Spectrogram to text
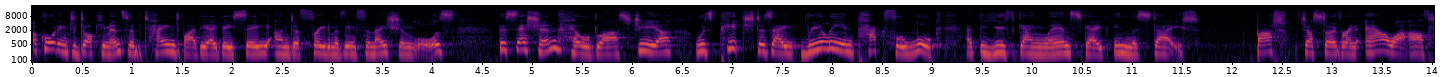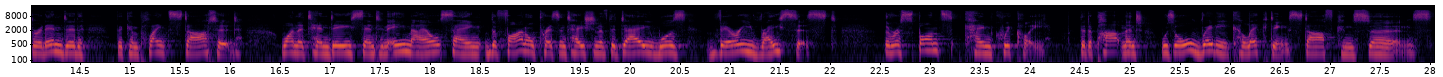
According to documents obtained by the ABC under Freedom of Information laws, the session, held last year, was pitched as a really impactful look at the youth gang landscape in the state. But just over an hour after it ended, the complaint started. One attendee sent an email saying the final presentation of the day was very racist. The response came quickly. The department was already collecting staff concerns.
